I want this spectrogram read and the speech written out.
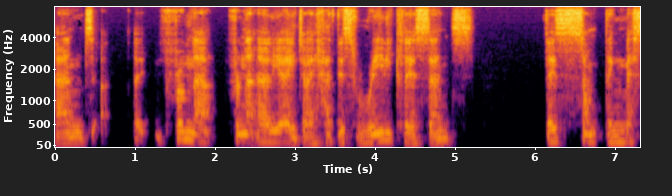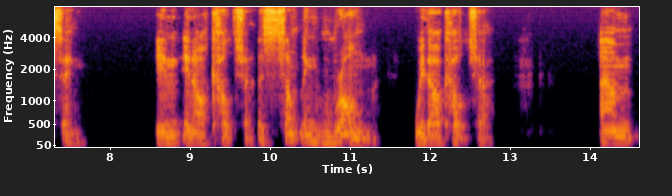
and uh, from that from that early age, I had this really clear sense there's something missing in, in our culture. There's something wrong with our culture. Um,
